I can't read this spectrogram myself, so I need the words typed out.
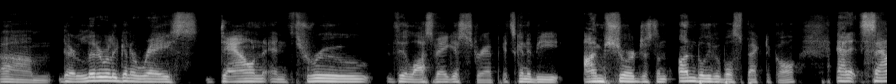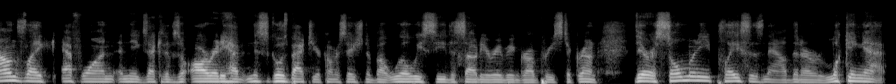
um, they're literally going to race down and through the Las Vegas strip. It's going to be I'm sure just an unbelievable spectacle. And it sounds like F1 and the executives are already having this goes back to your conversation about will we see the Saudi Arabian Grand Prix stick around? There are so many places now that are looking at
